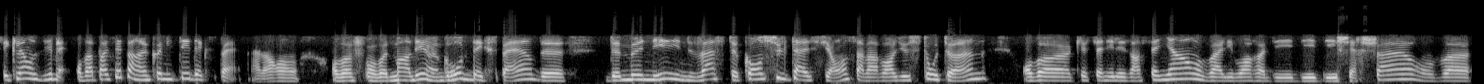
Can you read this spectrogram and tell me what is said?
C'est que là, on se dit, ben, on va passer par un comité d'experts. Alors, on, on, va, on va demander à un groupe d'experts de, de mener une vaste consultation. Ça va avoir lieu cet automne on va questionner les enseignants, on va aller voir des, des, chercheurs, on va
